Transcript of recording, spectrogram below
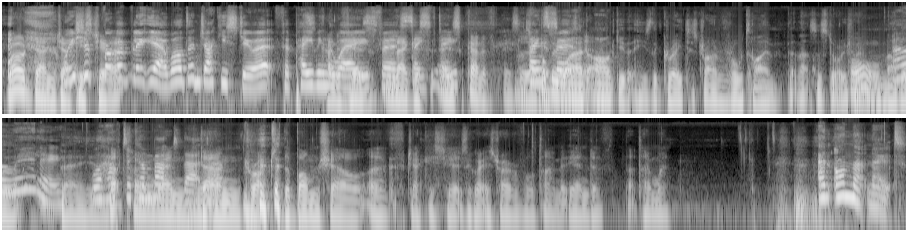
well done, Jackie Stewart. we should Stewart. probably yeah, well done, Jackie Stewart, for paving the way his for legacy- safety. It's kind of his That's Thanks legacy. probably why I'd argue that he's the greatest driver of all time, but that's a story for Oh. another Oh, really? day. We'll have that to come back when to that, Dan Dan. dropped the bombshell of Jackie Stewart's the greatest driver of all time at the end of that time when. And on that note,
